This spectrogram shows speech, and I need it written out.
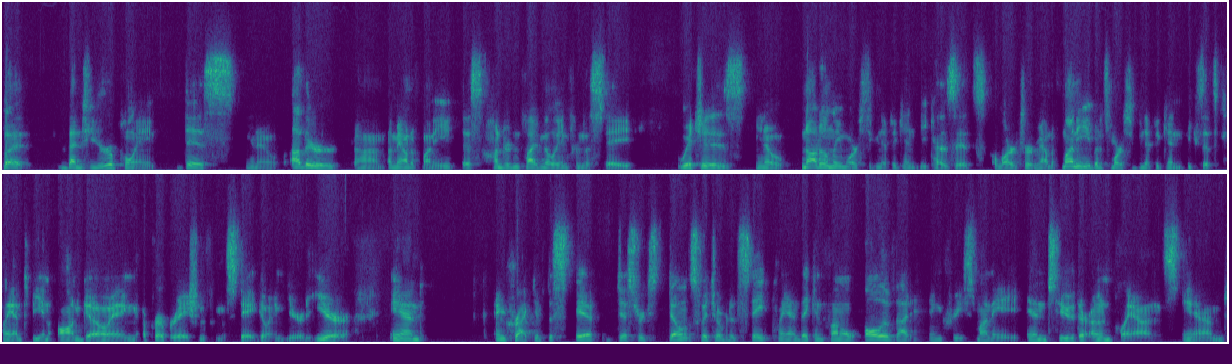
But then to your point, this, you know, other um, amount of money, this 105 million from the state, which is you know not only more significant because it's a larger amount of money but it's more significant because it's planned to be an ongoing appropriation from the state going year to year. And and correct. If the if districts don't switch over to the state plan they can funnel all of that increased money into their own plans and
